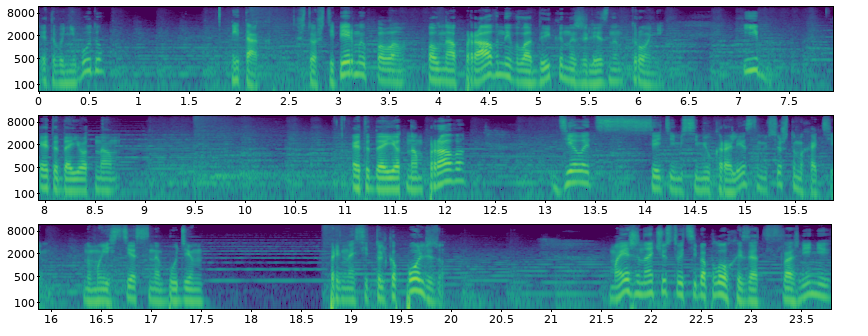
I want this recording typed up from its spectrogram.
этого не буду. Итак, что ж, теперь мы пол полноправный владыка на железном троне. И это дает нам... Это дает нам право делать с этими семью королевствами все, что мы хотим. Но мы, естественно, будем приносить только пользу. Моя жена чувствует себя плохо из-за осложнений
